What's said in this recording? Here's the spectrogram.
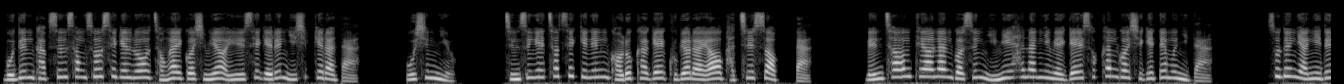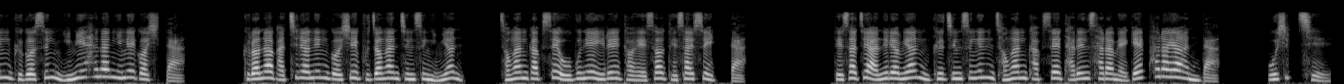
모든 값은 성소 세겔로 정할 것이며 1세겔은 20개라다. 56. 짐승의 첫 새끼는 거룩하게 구별하여 바칠 수 없다. 맨 처음 태어난 것은 이미 하나님에게 속한 것이기 때문이다. 소든 양이든 그것은 이미 하나님의 것이다. 그러나 바치려는 것이 부정한 짐승이면 정한 값의 5분의 1을 더해서 되살 수 있다. 되사지 않으려면 그 짐승은 정한 값에 다른 사람에게 팔아야 한다. 57.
